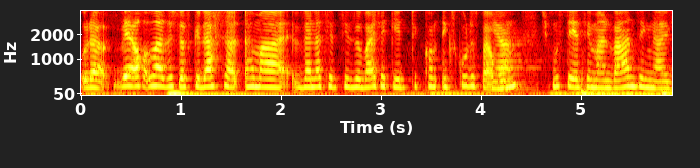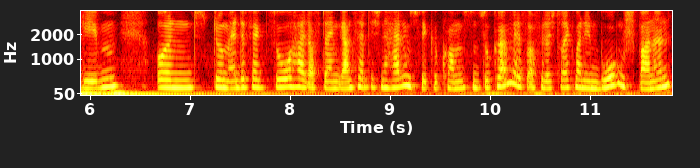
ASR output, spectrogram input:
oder wer auch immer sich das gedacht hat, hör mal, wenn das jetzt hier so weitergeht, kommt nichts Gutes bei ja. rum. Ich muss dir jetzt hier mal ein Warnsignal geben und du im Endeffekt so halt auf deinen ganzheitlichen Heilungsweg gekommen bist. Und so können wir jetzt auch vielleicht direkt mal den Bogen spannen,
